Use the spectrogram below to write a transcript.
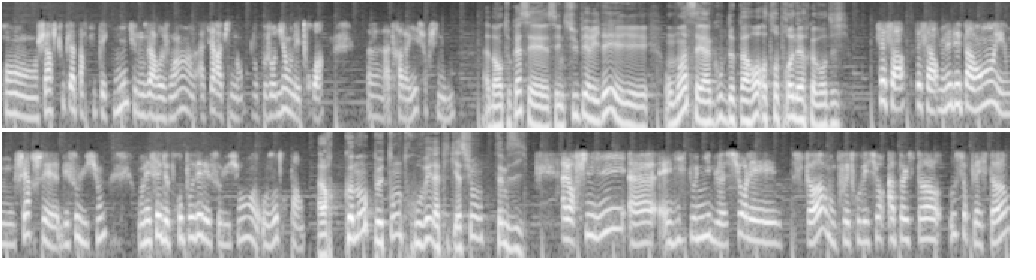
prend en charge toute la partie technique nous a rejoint assez rapidement. Donc aujourd'hui, on est trois à travailler sur Fini. Ah bah en tout cas c'est une super idée et au moins c'est un groupe de parents entrepreneurs comme on dit. C'est ça, c'est ça. On est des parents et on cherche des solutions. On essaye de proposer des solutions euh, aux autres parents. Alors comment peut-on trouver l'application Femzy? Alors Fimzi euh, est disponible sur les stores, donc vous pouvez trouver sur Apple Store ou sur Play Store,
